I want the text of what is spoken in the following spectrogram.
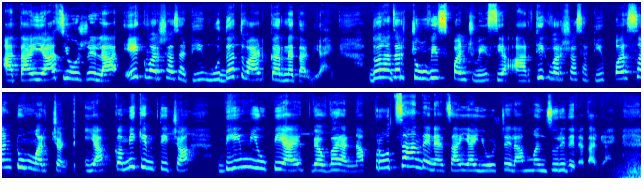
आता याच योजनेला एक वर्षासाठी मुदतवाढ करण्यात आली आहे. दोन हजार चोवीस पंचवीस या आर्थिक वर्षासाठी पर्सन टू मर्चंट या कमी किमतीच्या भीम युपीआय व्यवहारांना प्रोत्साहन देण्याचा या योजनेला मंजुरी देण्यात आली आहे.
